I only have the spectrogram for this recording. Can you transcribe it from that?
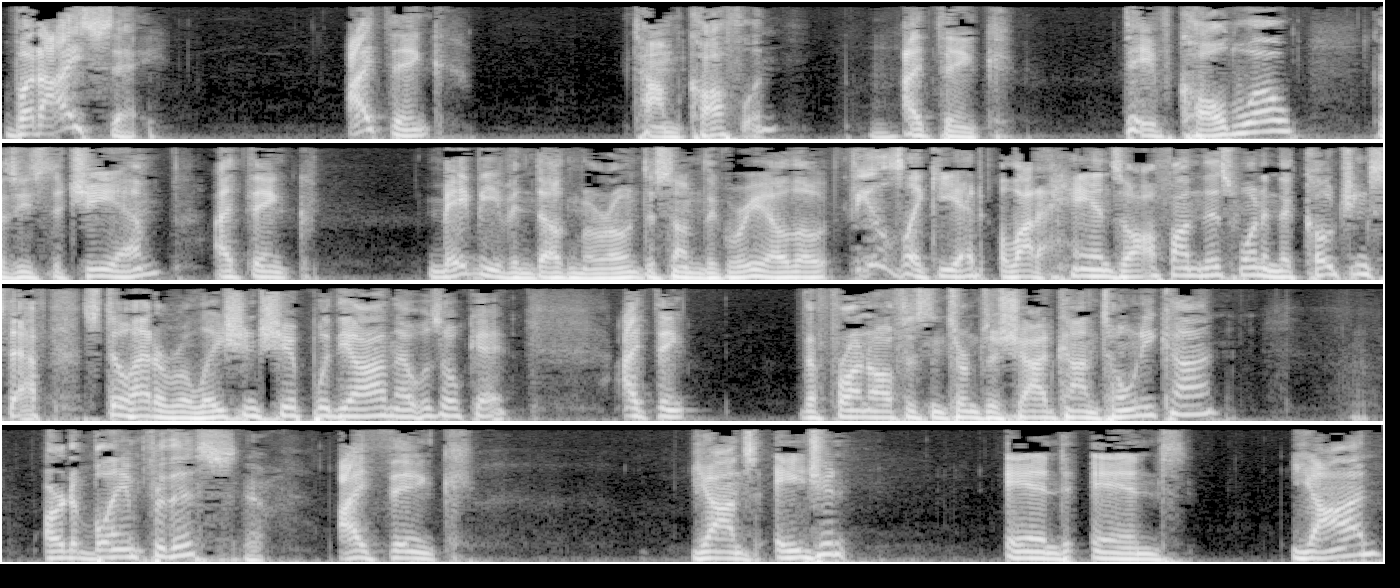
But I say, I think Tom Coughlin. I think Dave Caldwell because he's the GM. I think maybe even Doug Marrone to some degree, although it feels like he had a lot of hands off on this one, and the coaching staff still had a relationship with Jan. That was okay. I think the front office, in terms of Shad Khan, Tony Khan, are to blame for this. Yeah. I think Jan's agent and and Jan,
